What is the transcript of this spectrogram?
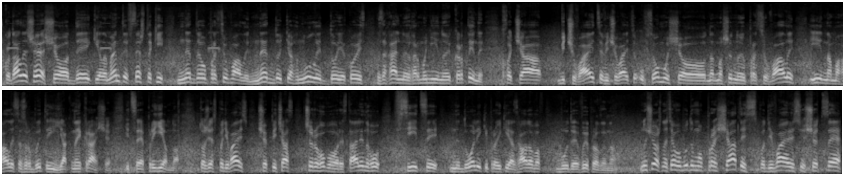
Шкода лише, що деякі елементи все ж таки не доопрацювали, не дотягнули до якоїсь загальної гармонійної картини. Хоча відчувається, відчувається у всьому, що над машиною працювали і намагалися зробити її якнайкраще. І це приємно. Тож я сподіваюся, що під час чергового рестайлінгу всі ці недоліки, про які я згадував, буде виправлено. Ну що ж, на цьому будемо прощатись. Сподіваюся, що це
